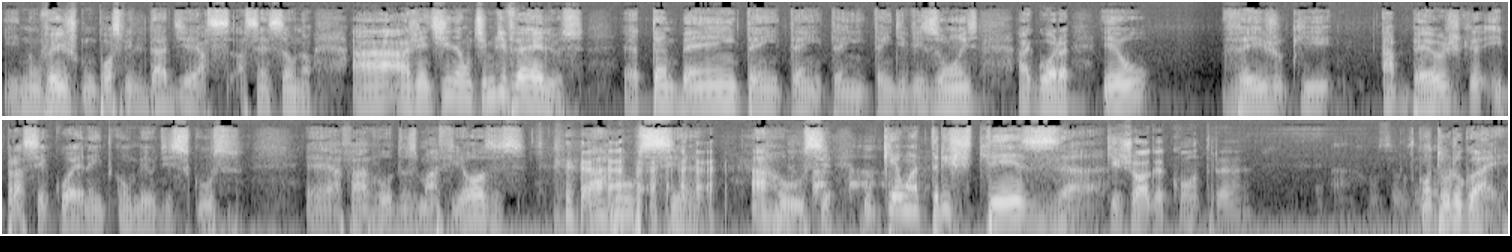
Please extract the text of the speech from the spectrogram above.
e não vejo com possibilidade de ascensão, não. A Argentina é um time de velhos. É, também tem, tem, tem, tem divisões. Agora, eu vejo que a Bélgica, e para ser coerente com o meu discurso, é, a favor dos mafiosos. A Rússia, a Rússia, o que é uma tristeza. Que joga contra. Contra o Uruguai.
